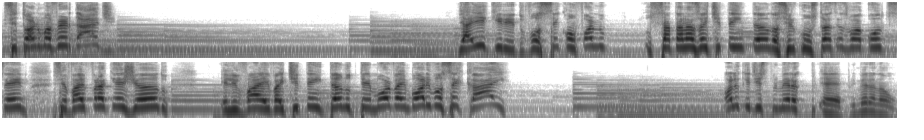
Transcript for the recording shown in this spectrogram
Se torna uma verdade. E aí, querido, você conforme o Satanás vai te tentando, as circunstâncias vão acontecendo, você vai fraquejando, ele vai, vai te tentando, o temor vai embora e você cai. Olha o que diz primeira, é, primeira não,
